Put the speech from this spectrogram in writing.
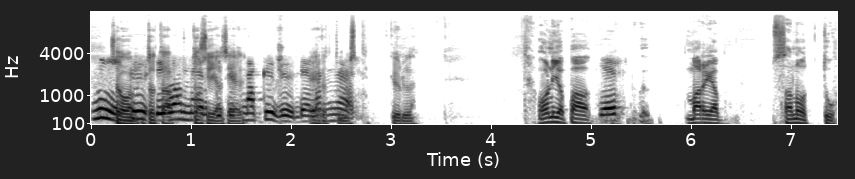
Niin, se on, kyllä, tota, on tosiasia. merkitys näkyvyydellä Ehdottomasti, kyllä. On jopa, Yes. Marja, sanottu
